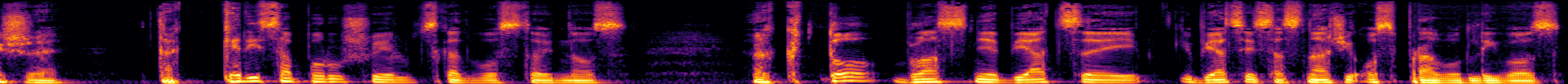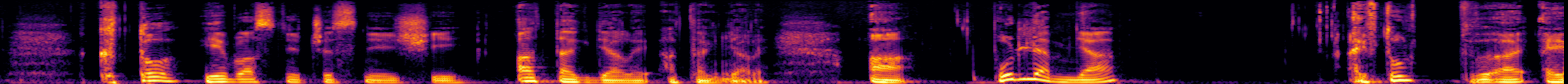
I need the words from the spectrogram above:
že tak kedy sa porušuje ľudská dôstojnosť, kto vlastne viacej, viacej sa snaží o spravodlivosť, kto je vlastne čestnejší a tak ďalej a tak ďalej. A podľa mňa aj, v tom, aj,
